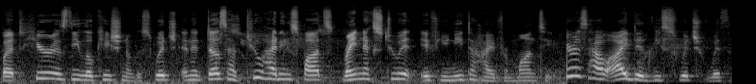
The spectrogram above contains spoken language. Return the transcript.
But here is the location of the switch, and it does have two hiding spots right next to it if you need to hide from Monty. Here is how I did the switch with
